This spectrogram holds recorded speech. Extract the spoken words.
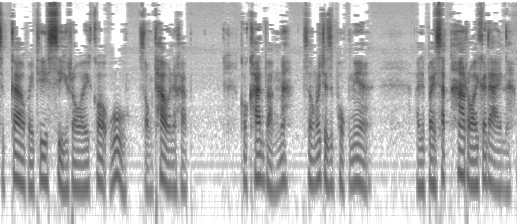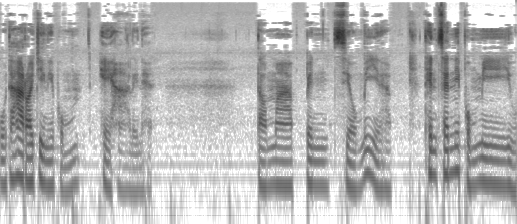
199 ไปที่ 400 ก็อู้สองเท่านะครับ ก็คาดหวังนะ 276 เนี่ย อาจจะไปสัก 500 ก็ได้นะโอ้ถ้า 500 จริงนี่ผมเฮฮาเลยนะฮะ ต่อมาเป็นเซี่ยมี่นะครับ Tencent นี่ผมมีอยู่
